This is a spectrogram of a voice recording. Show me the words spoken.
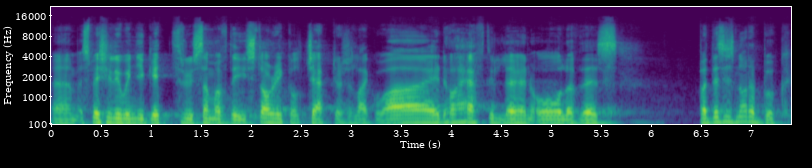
um, especially when you get through some of the historical chapters like why do i have to learn all of this but this is not a book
